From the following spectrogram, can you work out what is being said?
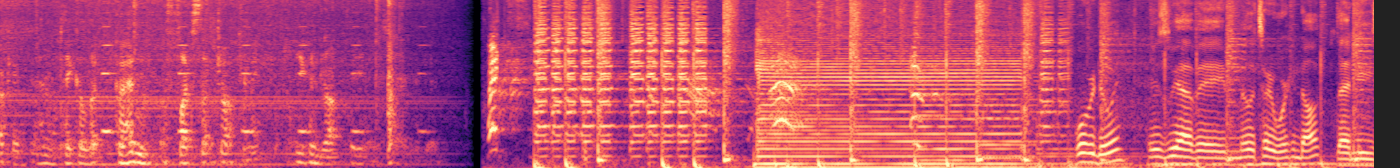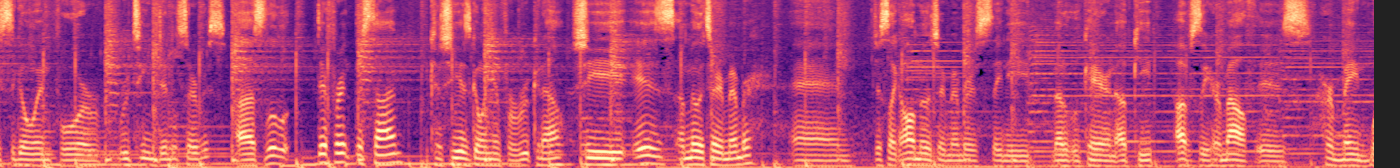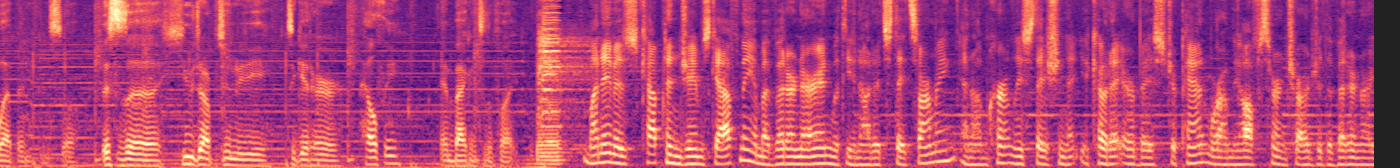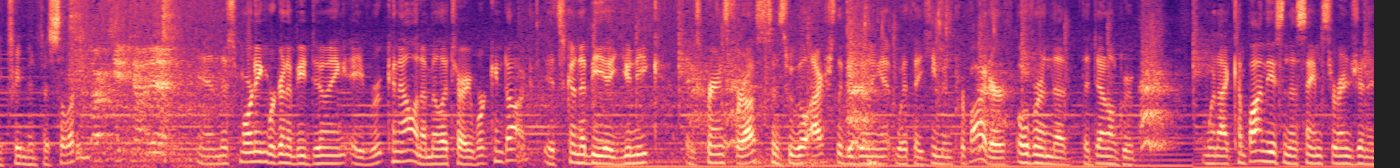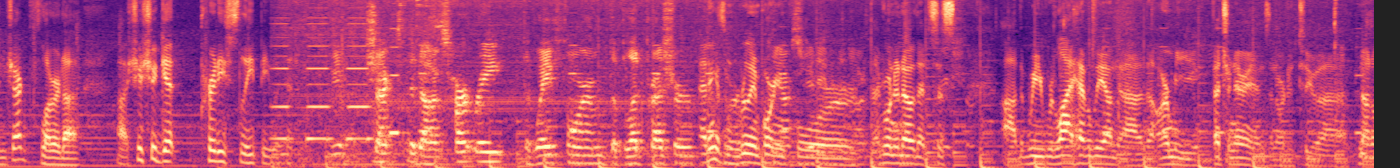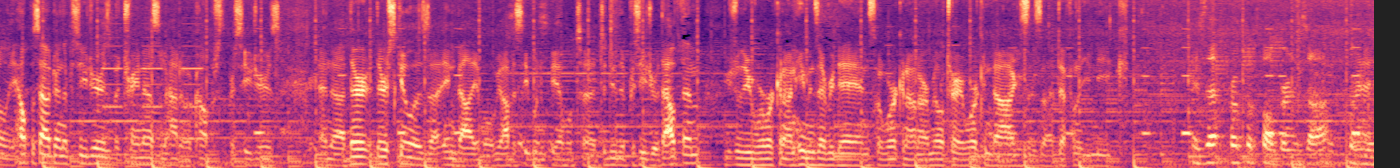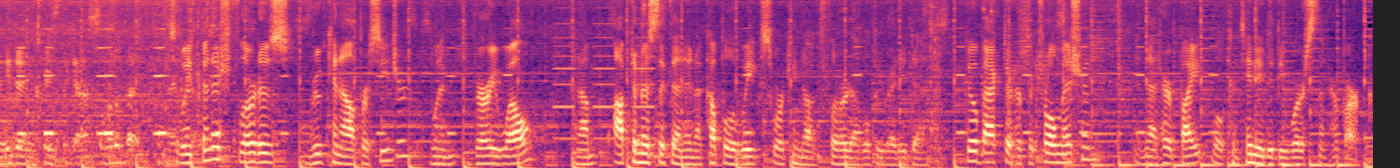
Okay. And take a look. Go ahead and flex that jaw for me. You can drop the. What we're doing is we have a military working dog that needs to go in for routine dental service. Uh, it's a little different this time because she is going in for root canal. She is a military member and just like all military members, they need medical care and upkeep. Obviously her mouth is her main weapon. So this is a huge opportunity to get her healthy and back into the fight. My name is Captain James Gaffney. I'm a veterinarian with the United States Army, and I'm currently stationed at Yokota Air Base, Japan, where I'm the officer in charge of the veterinary treatment facility. And this morning we're going to be doing a root canal on a military working dog. It's going to be a unique experience for us since we will actually be doing it with a human provider over in the, the dental group. When I combine these in the same syringe and inject Fflorida, uh, she should get pretty sleepy with it. We have checked the dog's heart rate, the waveform, the blood pressure. I think it's really important We're oxygenating the for everyone to know that it's just uh, that we rely heavily on uh, the Army veterinarians in order to uh, not only help us out during the procedures, but train us on how to accomplish the procedures. And uh, their, their skill is uh, invaluable. We obviously wouldn't be able to, to do the procedure without them. Usually we're working on humans every day, and so working on our military working dogs is uh, definitely unique. As that propofol burns off, we're going to need to increase the gas a little bit. So we finished Fflorida's root canal procedure, went very well, and I'm optimistic that in a couple of weeks, Working Dog Fflorida will be ready to go back to her patrol mission and that her bite will continue to be worse than her bark.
